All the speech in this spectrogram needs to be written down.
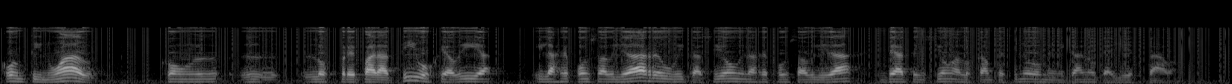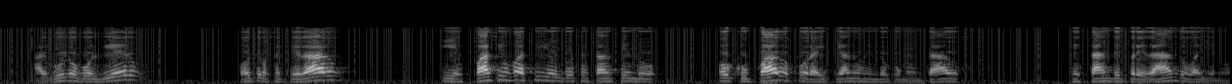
continuado con los preparativos que había y la responsabilidad de reubicación y la responsabilidad de atención a los campesinos dominicanos que allí estaban. Algunos volvieron, otros se quedaron y espacios vacíos entonces están siendo ocupados por haitianos indocumentados que están depredando Valle Nuevo.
